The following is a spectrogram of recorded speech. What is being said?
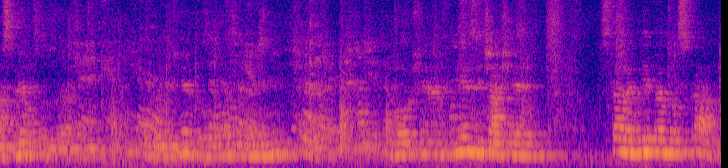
na stojąco odbieramy. Nie. Niekoniecznie, bo się w międzyczasie stałem niepełnosprawny.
